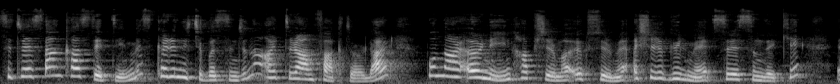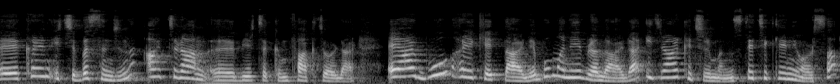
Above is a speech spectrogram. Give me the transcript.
Stresten kastettiğimiz karın içi basıncını arttıran faktörler. Bunlar örneğin hapşırma, öksürme, aşırı gülme sırasındaki e, karın içi basıncını arttıran e, bir takım faktörler. Eğer bu hareketlerle, bu manevralarla idrar kaçırmanız tetikleniyorsa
